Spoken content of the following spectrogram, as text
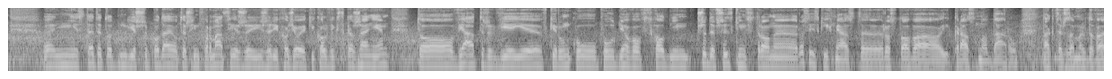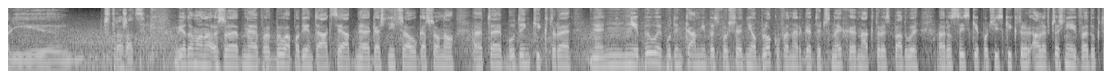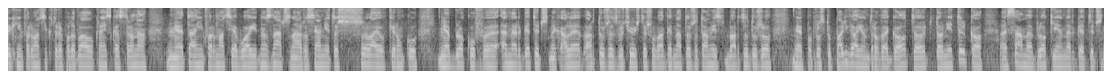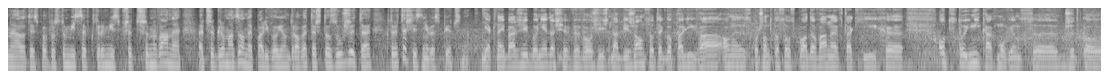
Niestety to jeszcze podają też informacje, że jeżeli chodzi o jakiekolwiek skażenie, to wiatr wieje w kierunku południowo-wschodnim, przede wszystkim w stronę rosyjskich miast Rostowa i Krasnodaru. Tak też zameldowali strażacy. Wiadomo, no, że była podjęta akcja gaśnicza, ugaszono te budynki, które nie były budynkami bezpośrednio bloków energetycznych, na które spadły rosyjskie pociski, które, ale wcześniej według tych informacji, które podawała ukraińska strona, e, ta informacja była jednoznaczna. Rosjanie też strzelają w kierunku e, bloków e, energetycznych, ale Arturze zwróciłeś też uwagę na to, że tam jest bardzo dużo po prostu paliwa jądrowego. To, to nie tylko same bloki energetyczne, ale to jest po prostu miejsce, w którym jest przetrzymywane czy gromadzone paliwo jądrowe, też to zużyte, które też jest niebezpieczne. Jak najbardziej, bo nie da się wywozić na bieżąco tego paliwa. One z początku są składowane w takich e, odstojnikach, mówiąc e, brzydko,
